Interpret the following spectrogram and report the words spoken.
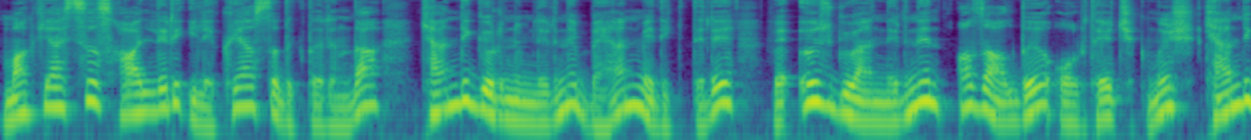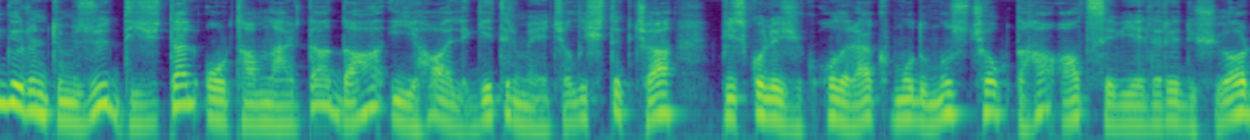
makyajsız halleri ile kıyasladıklarında kendi görünümlerini beğenmedikleri ve özgüvenlerinin azaldığı ortaya çıkmış. Kendi görüntümüzü dijital ortamlarda daha iyi hale getirmeye çalıştıkça psikolojik olarak modumuz çok daha alt seviyelere düşüyor.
